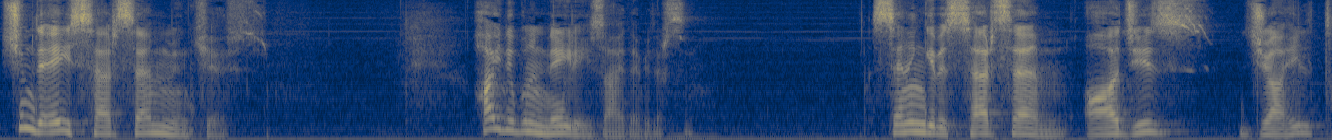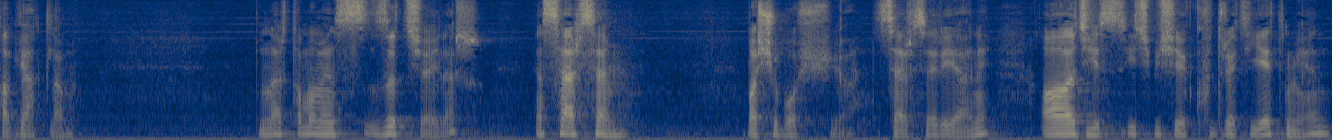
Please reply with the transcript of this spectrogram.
Şimdi ey sersem münkir. Haydi bunu neyle izah edebilirsin? Senin gibi sersem, aciz, cahil tabiatla mı? Bunlar tamamen zıt şeyler. Yani sersem, başıboş yani, serseri yani. Aciz, hiçbir şeye kudreti yetmeyen,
